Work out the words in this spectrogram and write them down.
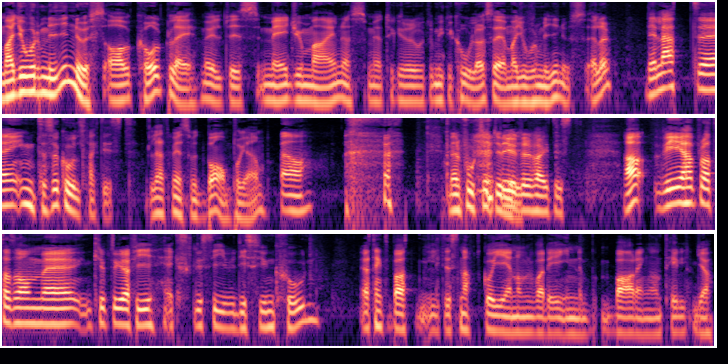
Major Minus av Coldplay, möjligtvis Major Minus, men jag tycker det låter mycket coolare att säga Major Minus, eller? Det lät eh, inte så coolt faktiskt. Det lät mer som ett barnprogram. Ja, Men fortsätt det du gjorde med det faktiskt. Ja, vi har pratat om eh, kryptografi, exklusiv disjunktion. Jag tänkte bara lite snabbt gå igenom vad det innebar en gång till. Ja.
